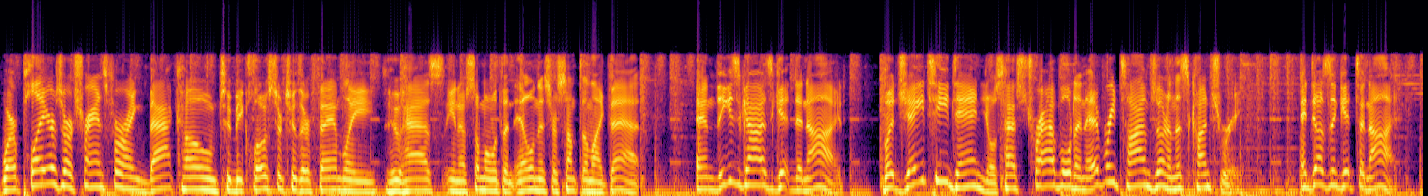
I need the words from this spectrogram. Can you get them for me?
where players are transferring back home to be closer to their family who has, you know, someone with an illness or something like that. And these guys get denied. But JT Daniels has traveled in every time zone in this country and doesn't get denied.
